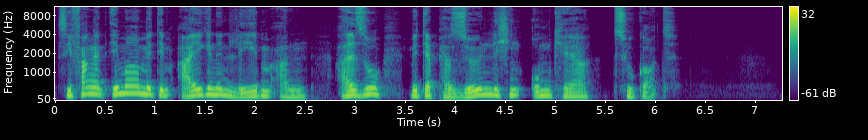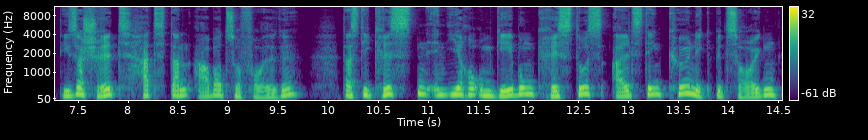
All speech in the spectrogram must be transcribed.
Sie fangen immer mit dem eigenen Leben an, also mit der persönlichen Umkehr zu Gott. Dieser Schritt hat dann aber zur Folge, dass die Christen in ihrer Umgebung Christus als den König bezeugen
